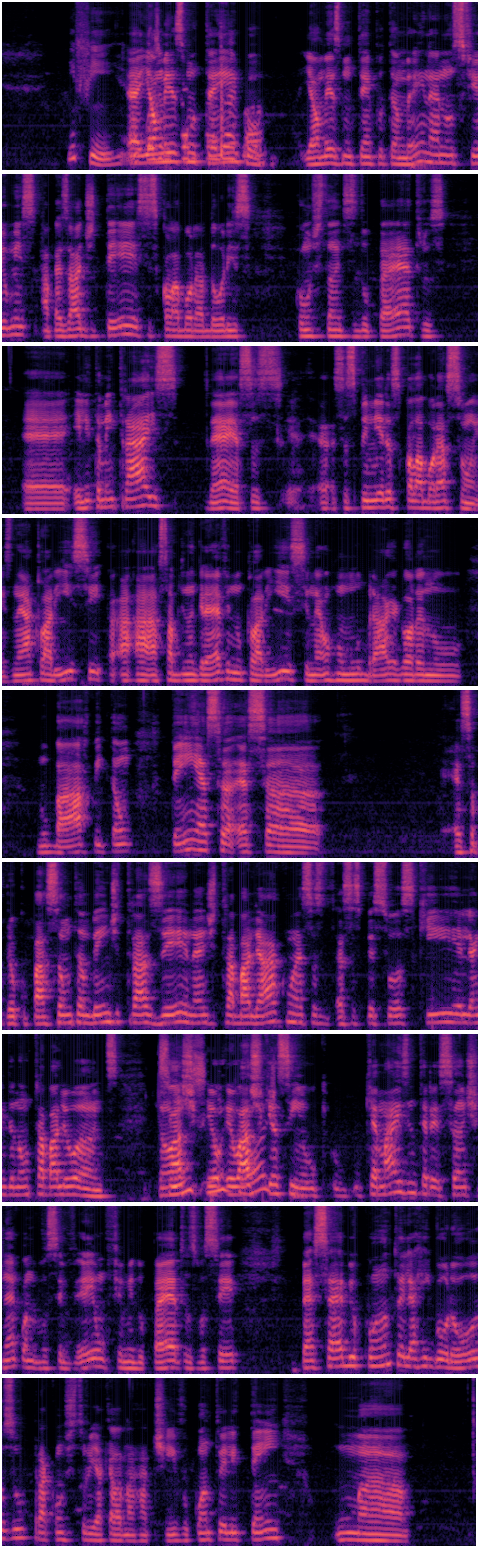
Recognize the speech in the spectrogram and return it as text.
enfim. É, é e ao mesmo tempo, e ao mesmo tempo também, né, nos filmes, apesar de ter esses colaboradores constantes do Petrus, é, ele também traz né, essas, essas primeiras colaborações, né, a Clarice, a, a, Sabrina Greve no Clarice, né, o Romulo Braga agora no, no Barco, então tem essa, essa, essa preocupação também de trazer, né, de trabalhar com essas, essas pessoas que ele ainda não trabalhou antes. Então, sim, eu, acho, sim, eu, eu acho que assim, o, o que é mais interessante, né, quando você vê um filme do Petros, você percebe o quanto ele é rigoroso para construir aquela narrativa, o quanto ele tem uma,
